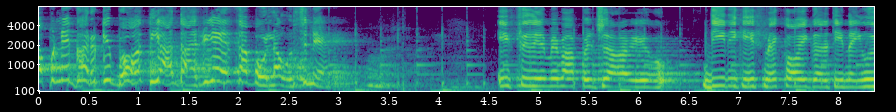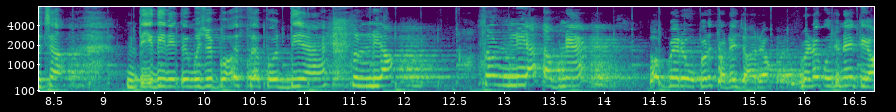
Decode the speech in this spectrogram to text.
अपने घर की बहुत याद आ रही है ऐसा बोला उसने। इसलिए मैं वापस जा रही हूँ। दीदी की इसमें कोई गलती नहीं उल्टा दीदी ने तो मुझे बहुत सपोर्ट दिया है। सुन लिया। सुन लिया सबने। अब मेरे ऊपर चढ़े जा रहे हो। मैंने कुछ नहीं किया।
